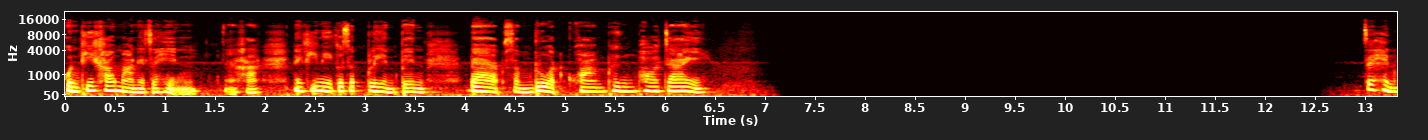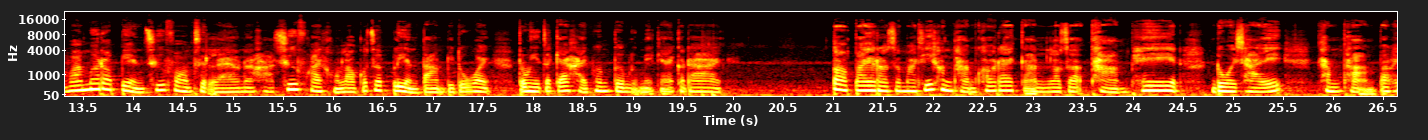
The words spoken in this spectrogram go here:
คนที่เข้ามาเนี่ยจะเห็นนะคะ ในที่นี้ก็จะเปลี่ยนเป็นแบบสำรวจความพึงพอใจ จะเห็นว่าเมื่อเราเปลี่ยนชื่อฟอร์มเสร็จแล้วนะคะ ชื่อไฟล์ของเราก็จะเปลี่ยนตามไปด้วย ตรงนี้จะแก้ไขเพิ่มเติมหรือไม่แก้ก็ได้ ต่อไปเราจะมาที่คำถามข้อแรกกัน เราจะถามเพศ โดยใช้คำถามประเภ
